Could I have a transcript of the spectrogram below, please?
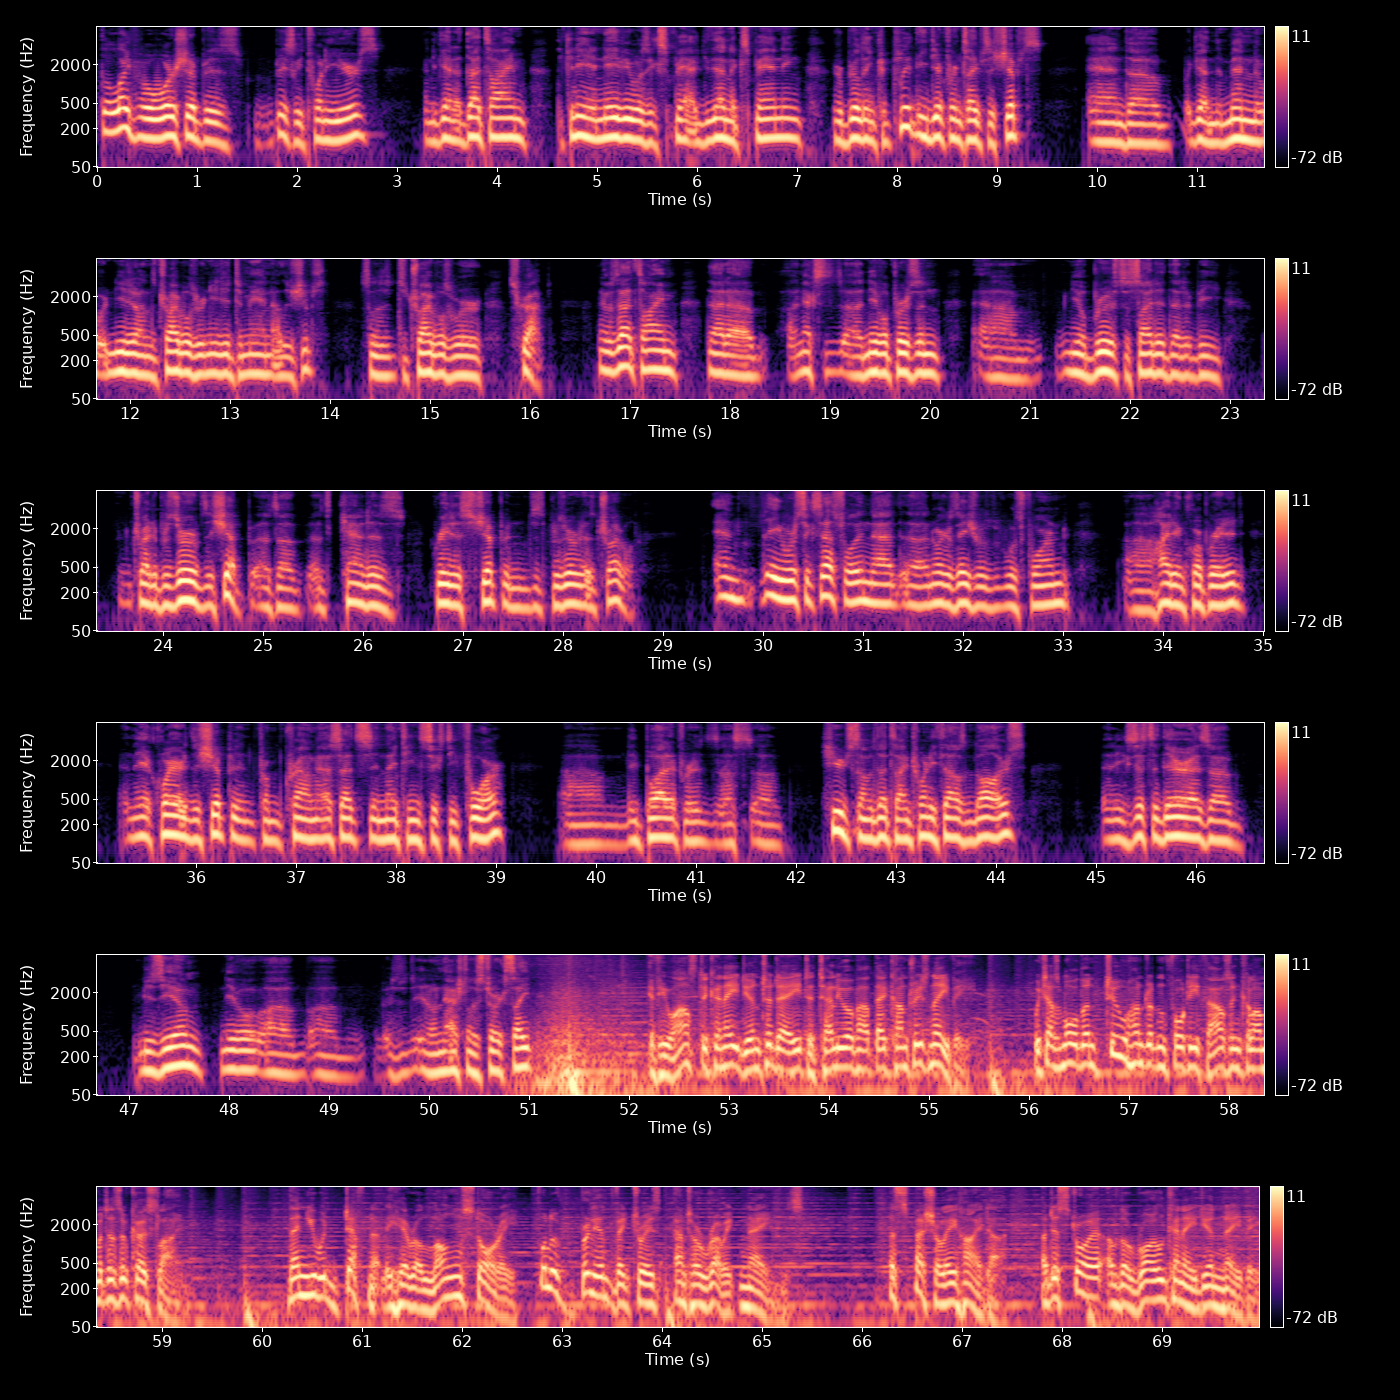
the life of a warship is basically 20 years. And again, at that time, the Canadian Navy was expand, then expanding. They were building completely different types of ships. And uh, again, the men that were needed on the tribals were needed to man other ships. So the, the tribals were scrapped. And it was that time that uh, an ex uh, naval person, um, Neil Bruce, decided that it'd be try to preserve the ship as, a, as Canada's greatest ship and just preserve it as a tribal. And they were successful in that. Uh, an organization was, was formed, uh, Haida Incorporated, and they acquired the ship in, from Crown Assets in 1964. Um, they bought it for a, a, huge sum at that time, $20,000. And it existed there as a museum, naval, uh, um, you know, National Historic Site. If you asked a Canadian today to tell you about their country's navy, which has more than 240,000 kilometers of coastline, then you would definitely hear a long story full of brilliant victories and heroic names. Especially Haida, a destroyer of the Royal Canadian Navy.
